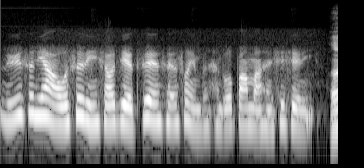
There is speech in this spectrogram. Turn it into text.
吕律师你好，我是林小姐，之前曾受你们很多帮忙，很谢谢你。哎，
